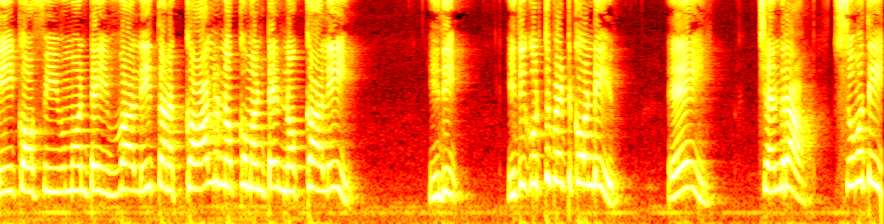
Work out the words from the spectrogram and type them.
టీ కాఫీ ఇవ్వమంటే ఇవ్వాలి తన కాళ్ళు నొక్కమంటే నొక్కాలి. ఇది ఇది గుర్తుపెట్టుకోండి. ఏయ్ చంద్ర సుమతి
